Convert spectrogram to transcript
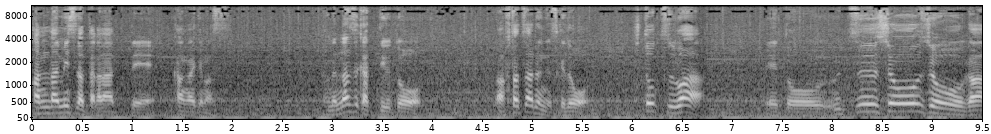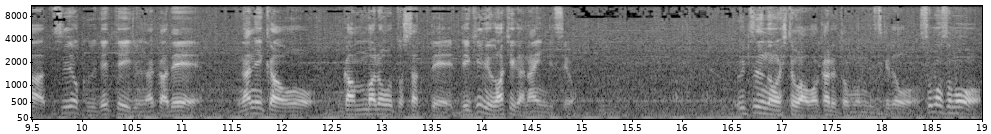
判断ミスだったかなって考えてます。なぜかっていうと、まあ、2つあるんですけど1つは、えーと、うつ症状が強く出ている中で何かを頑張ろうとしたってできるわけがないんですよ。うつの人は分かると思うんですけどそもそも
